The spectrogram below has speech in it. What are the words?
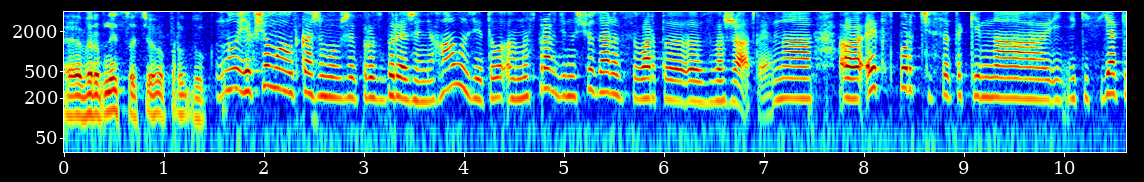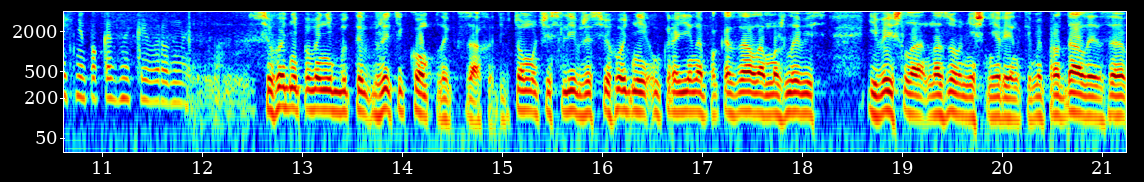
виробництва цього продукту. Ну, якщо ми от кажемо вже про збереження галузі, то е, насправді на що зараз варто е, зважати? На е, експорт чи все-таки на якісь якісні показники виробництва? Сьогодні повинні бути вжиті комплекс заходів. В тому числі вже сьогодні Україна показала можливість і вийшла на зовнішні ринки. Ми продали за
